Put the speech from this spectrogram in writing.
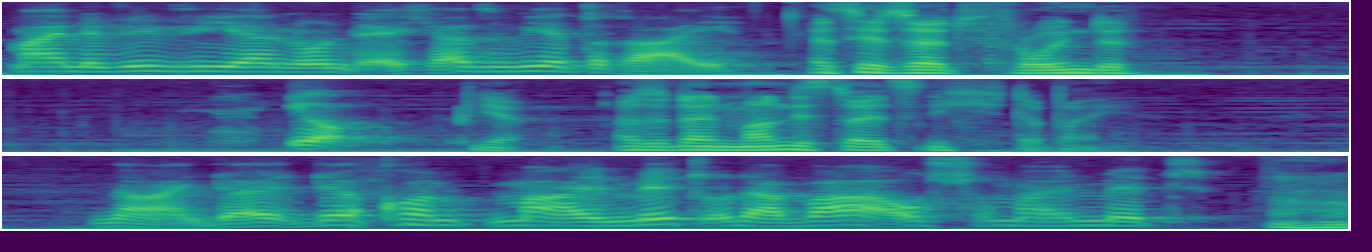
meine Vivian und ich, also wir drei. Also ihr seid Freunde? Ja. Ja, also dein Mann ist da jetzt nicht dabei? Nein, der, der kommt mal mit oder war auch schon mal mit. Aha.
